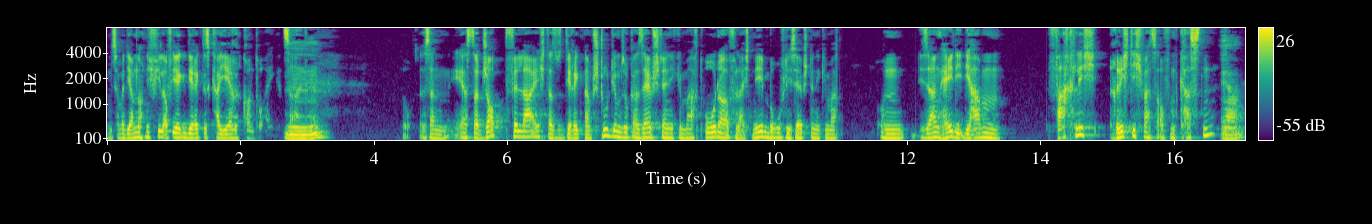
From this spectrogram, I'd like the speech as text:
ich sag mal, die haben noch nicht viel auf ihr direktes Karrierekonto eingezahlt. Mhm. So, das ist ein erster Job vielleicht, also direkt nach dem Studium sogar selbstständig gemacht oder vielleicht nebenberuflich selbstständig gemacht. Und die sagen, hey, die, die haben fachlich richtig was auf dem Kasten. Ja.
